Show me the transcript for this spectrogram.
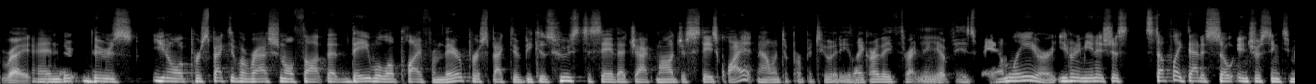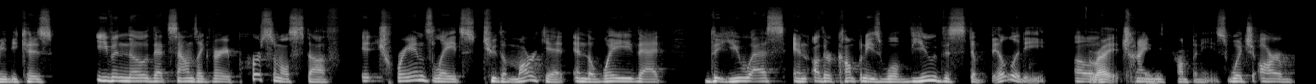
Right. and there, there's you know a perspective of rational thought that they will apply from their perspective because who's to say that jack ma just stays quiet now into perpetuity like are they threatening Yep. of his family or you know what i mean it's just stuff like that is so interesting to me because even though that sounds like very personal stuff it translates to the market and the way that the us and other companies will view the stability of Right. chinese companies which are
